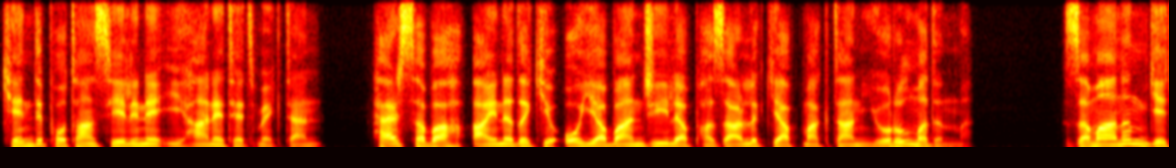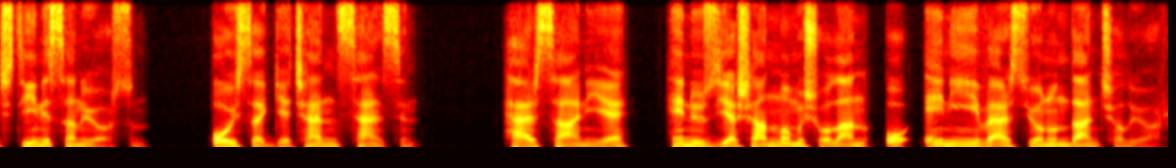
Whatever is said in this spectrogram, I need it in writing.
Kendi potansiyeline ihanet etmekten, her sabah aynadaki o yabancıyla pazarlık yapmaktan yorulmadın mı? Zamanın geçtiğini sanıyorsun. Oysa geçen sensin. Her saniye henüz yaşanmamış olan o en iyi versiyonundan çalıyor.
